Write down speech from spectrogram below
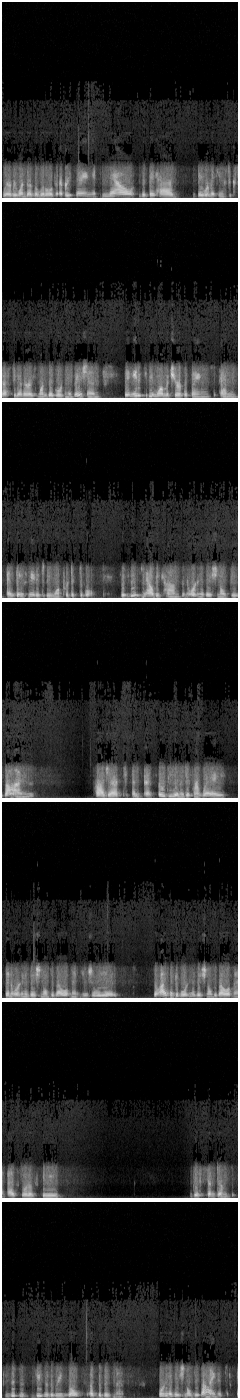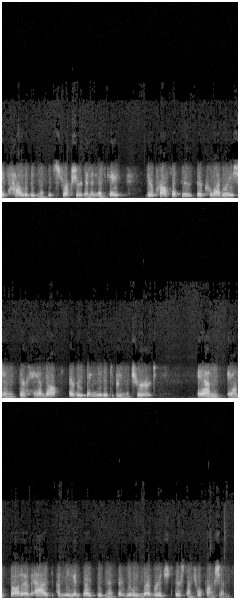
where everyone does a little of everything. Now that they had, they were making success together as one big organization, they needed to be more mature for things and, and things needed to be more predictable. So this now becomes an organizational design project, an, an OD in a different way than organizational development usually is. So I think of organizational development as sort of the the symptoms. This is these are the results of the business. Organizational design is, is how the business is structured, and in this case, their processes, their collaborations, their handoffs, everything needed to be matured and and thought of as a medium-sized business that really leveraged their central functions.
